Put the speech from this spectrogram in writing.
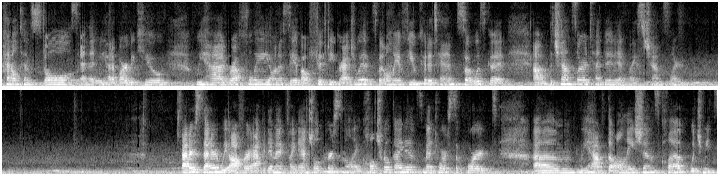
Pendleton stoles and then we had a barbecue. We had roughly, I want to say about 50 graduates, but only a few could attend, so it was good. Um, the chancellor attended and vice chancellor. At our center, we offer academic, financial, personal, and cultural guidance, mentor support. Um, we have the All Nations Club, which meets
